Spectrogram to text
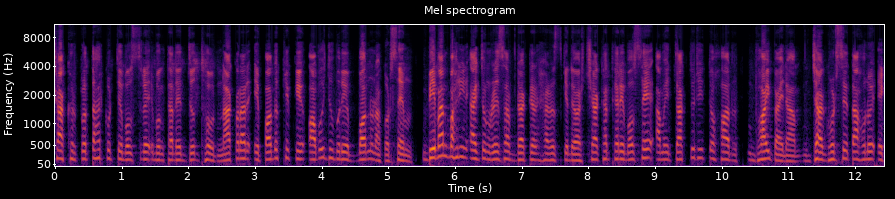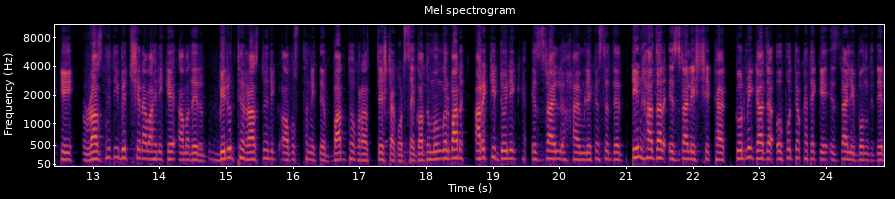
স্বাক্ষর প্রত্যাহার করতে বলছিল এবং তাদের যুদ্ধ না করার এ পদক্ষেপকে অবৈধ বলে বর্ণনা করছে বিমান বাহিনীর একজন রিজার্ভ ডাক্তার হ্যারিসকে দেওয়া সাক্ষাৎকারে বলছে, আমি চাকরিচ্যুত হওয়ার ভয় পায় না? যা ঘটছে তা হলো একটি রাজনীতিবিদ সেনাবাহিনীকে আমাদের বিরুদ্ধে রাজনৈতিক অবস্থান নিতে বাধ্য করার চেষ্টা করছে। গত মঙ্গলবার আরেকটি দৈনিক ইসরায়েল হাইম লিখেছে যে তিন হাজার ইসরায়েলি শিক্ষা কর্মী গাজা উপত্যকা থেকে ইসরায়েলি বন্দীদের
